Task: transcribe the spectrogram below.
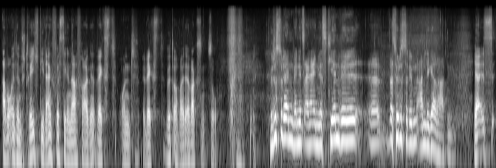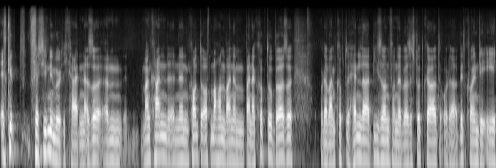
Aber unterm Strich, die langfristige Nachfrage wächst und wächst, wird auch weiter wachsen. So. Würdest du denn, wenn jetzt einer investieren will, äh, was würdest du dem Anleger raten? Ja, es, es gibt verschiedene Möglichkeiten. Also ähm, man kann ein Konto aufmachen bei, einem, bei einer Kryptobörse oder beim Kryptohändler Bison von der Börse Stuttgart oder bitcoin.de.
